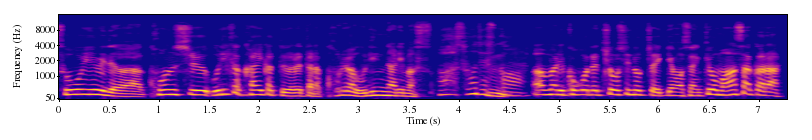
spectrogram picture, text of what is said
そういう意味では、今週、売りか買いかと言われたら、これは売りになります。ああ、そうですか、うん、あんまりここで調子に乗っちゃいけません。今日も朝から、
